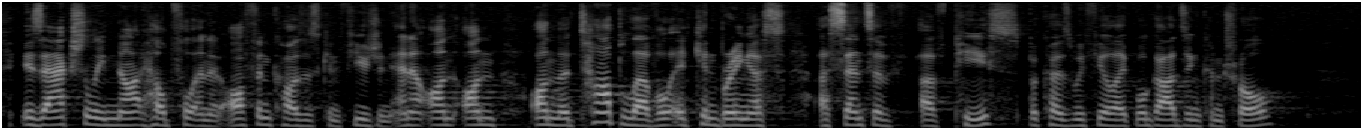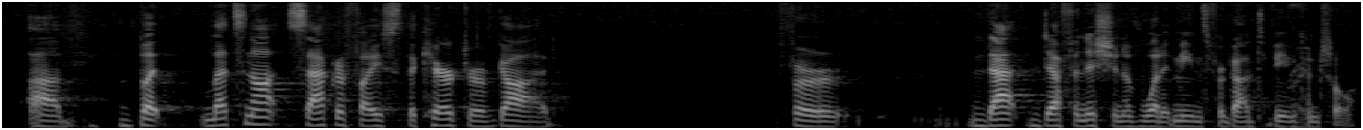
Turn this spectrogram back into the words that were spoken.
is actually not helpful and it often causes confusion. And on, on, on the top level, it can bring us a sense of, of peace because we feel like, well, God's in control. Uh, but let's not sacrifice the character of God for that definition of what it means for God to be in control.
